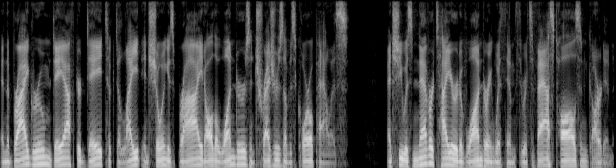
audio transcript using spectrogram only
and the bridegroom, day after day, took delight in showing his bride all the wonders and treasures of his coral palace. And she was never tired of wandering with him through its vast halls and garden.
